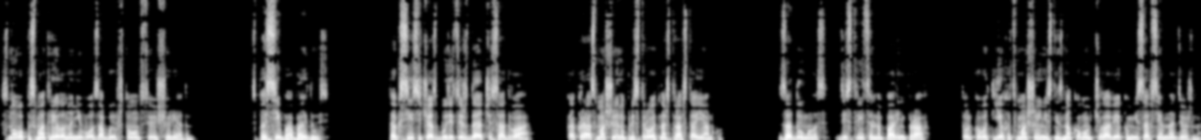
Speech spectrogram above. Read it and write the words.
Снова посмотрела на него, забыв, что он все еще рядом. «Спасибо, обойдусь». «Такси сейчас будете ждать часа два. Как раз машину пристроят на штрафстоянку. Задумалась. Действительно, парень прав. Только вот ехать в машине с незнакомым человеком не совсем надежно.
